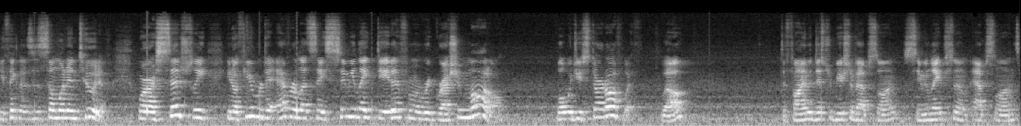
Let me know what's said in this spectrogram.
you think this is somewhat intuitive, where essentially, you know, if you were to ever, let's say, simulate data from a regression model, what would you start off with? Well, define the distribution of epsilon, simulate some epsilons,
